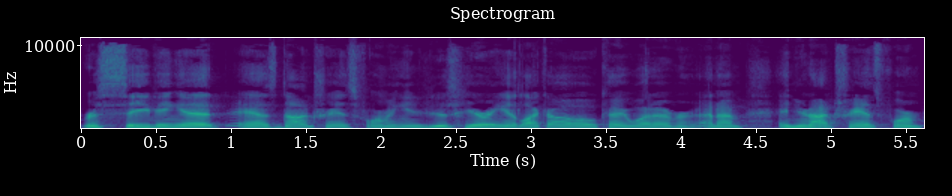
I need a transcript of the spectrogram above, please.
receiving it as non-transforming and you're just hearing it like, oh, okay, whatever, and I'm and you're not transformed,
